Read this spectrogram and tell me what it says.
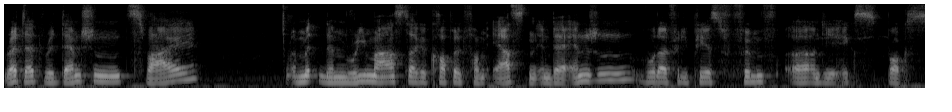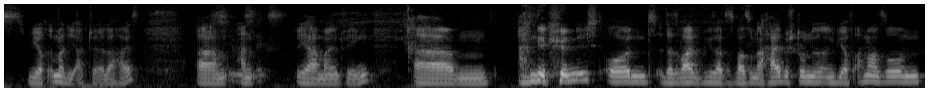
Red Dead Redemption 2 mit einem Remaster gekoppelt vom ersten in der Engine, wurde halt für die PS5 äh, und die Xbox, wie auch immer die aktuelle heißt, ähm, an, ja, meinetwegen, ähm, angekündigt. Und das war, wie gesagt, das war so eine halbe Stunde irgendwie auf Amazon.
